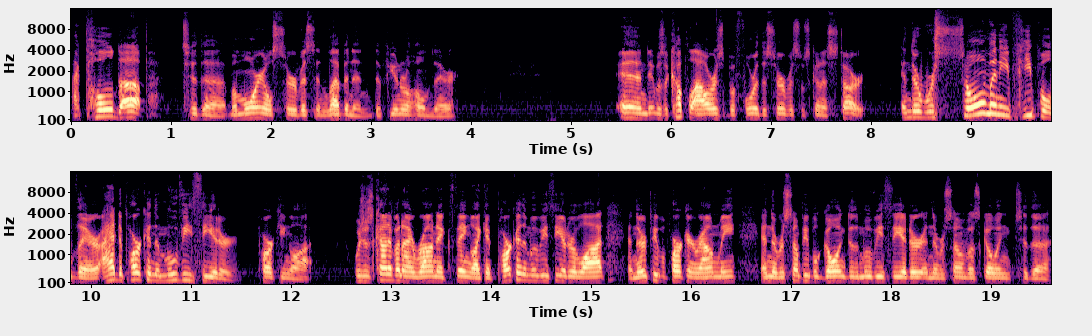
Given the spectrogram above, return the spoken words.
I pulled up to the memorial service in Lebanon, the funeral home there. And it was a couple hours before the service was going to start. And there were so many people there. I had to park in the movie theater parking lot, which is kind of an ironic thing. Like I park in the movie theater lot, and there were people parking around me, and there were some people going to the movie theater, and there were some of us going to the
